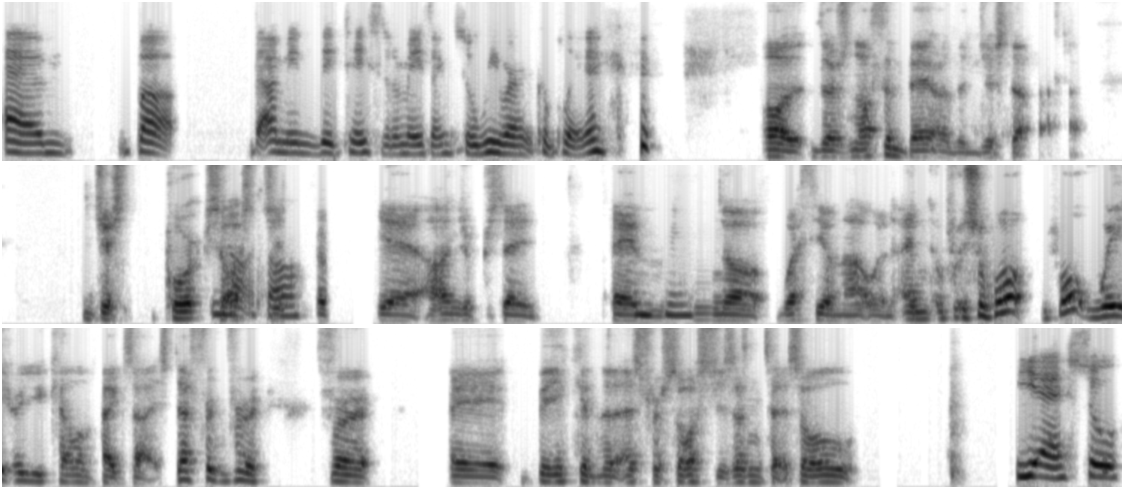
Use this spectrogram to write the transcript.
Um, but I mean they tasted amazing, so we weren't complaining. Oh, there's nothing better than just a, just pork Not sausages. Yeah, hundred percent. Um, Mhm. no, with you on that one. And so, what what weight are you killing pigs at? It's different for for uh, bacon than it is for sausages, isn't it? It's all Yeah, so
